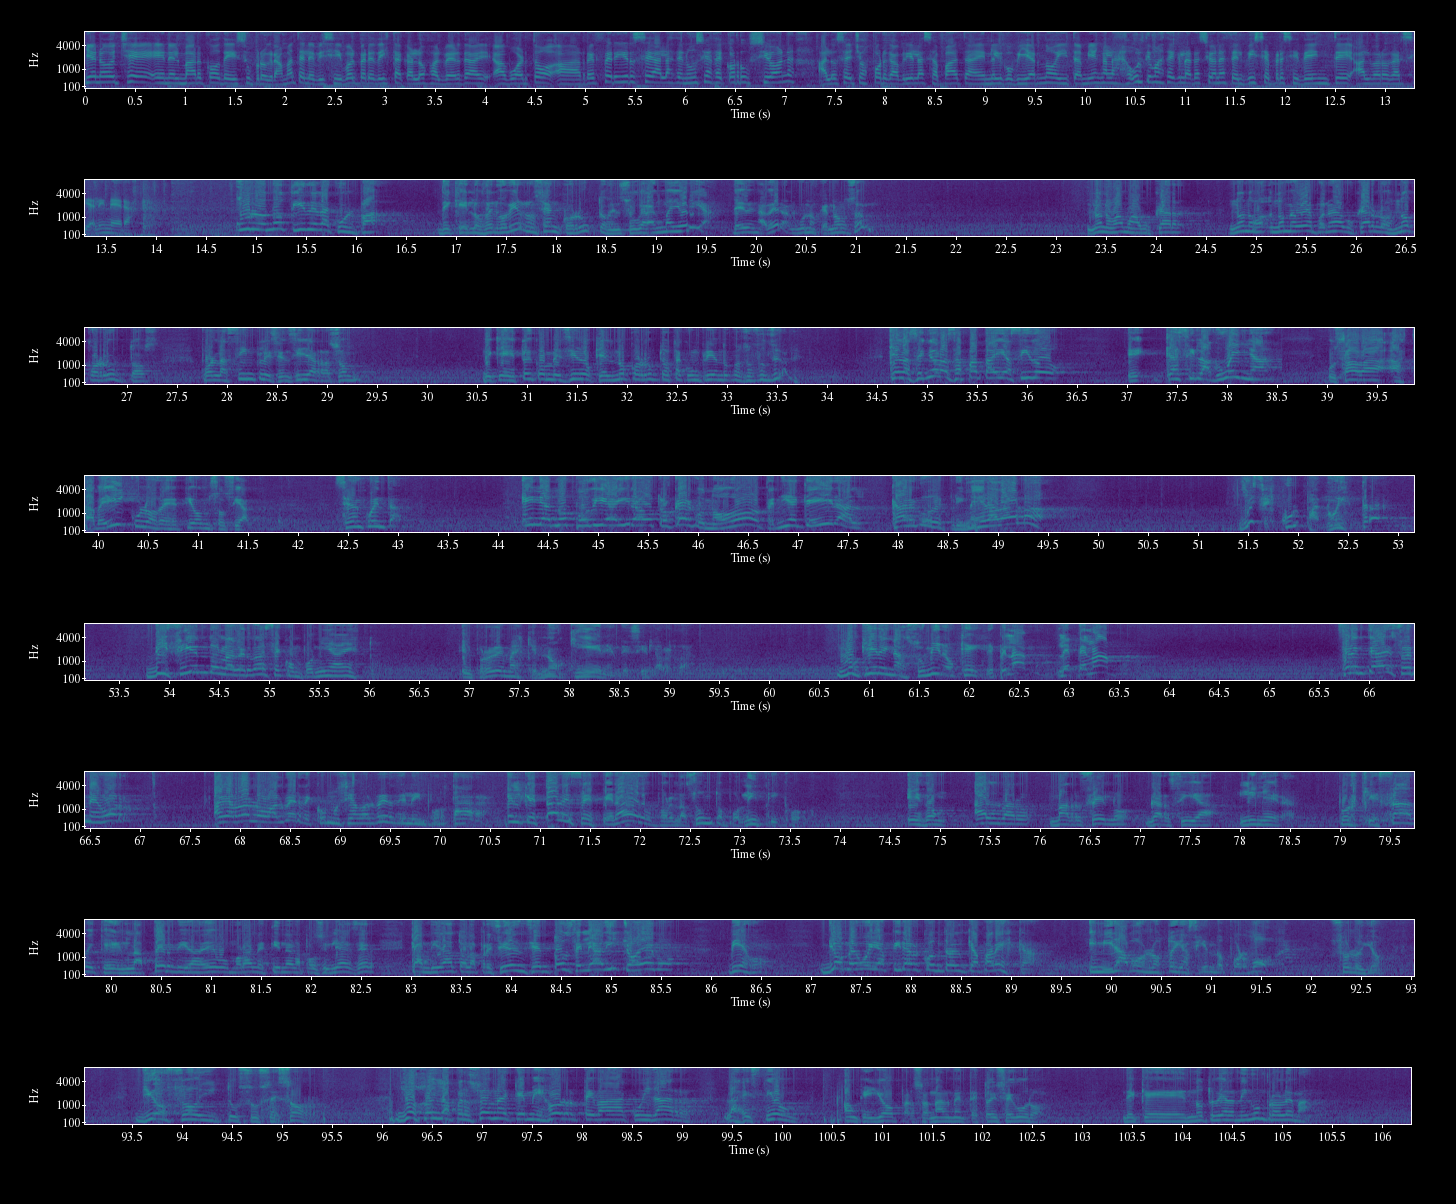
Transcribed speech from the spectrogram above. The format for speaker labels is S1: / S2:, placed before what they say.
S1: Y anoche, en el marco de su programa televisivo, el periodista Carlos Valverde ha vuelto a referirse a las denuncias de corrupción, a los hechos por Gabriela Zapata en el gobierno y también a las últimas declaraciones del vicepresidente Álvaro García Linera.
S2: Uno no tiene la culpa de que los del gobierno sean corruptos en su gran mayoría. Deben haber algunos que no lo son. No nos vamos a buscar, no, no, no me voy a poner a buscar los no corruptos por la simple y sencilla razón de que estoy convencido que el no corrupto está cumpliendo con sus funciones. Que la señora Zapata haya sido eh, casi la dueña, usaba hasta vehículos de gestión social. ¿Se dan cuenta? Ella no podía ir a otro cargo, no, tenía que ir al cargo de primera dama. Y esa es culpa nuestra. Diciendo la verdad se componía esto. El problema es que no quieren decir la verdad no quieren asumir, ok, le pelamos, le pelamos. Frente a eso es mejor agarrarlo a Valverde, como si a Valverde le importara. El que está desesperado por el asunto político es don Álvaro Marcelo García Linera, porque sabe que en la pérdida de Evo Morales tiene la posibilidad de ser candidato a la presidencia. Entonces le ha dicho a Evo, viejo, yo me voy a tirar contra el que aparezca, y mira vos, lo estoy haciendo por vos, solo yo. Yo soy tu sucesor. Yo soy la persona que mejor te va a cuidar la gestión, aunque yo personalmente estoy seguro de que no tuviera ningún problema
